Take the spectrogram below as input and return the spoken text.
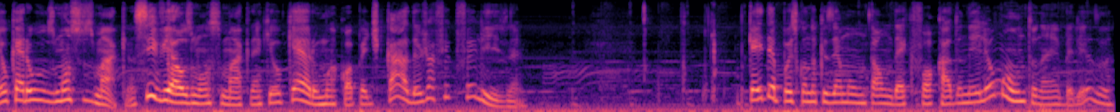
Eu quero os monstros máquina. Se vier os monstros máquina que eu quero, uma cópia de cada, eu já fico feliz, né? Porque aí depois, quando eu quiser montar um deck focado nele, eu monto, né? Beleza?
